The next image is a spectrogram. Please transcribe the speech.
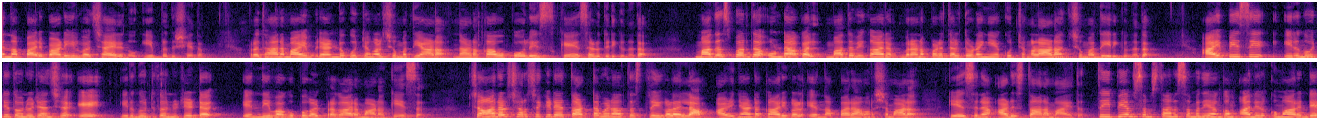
എന്ന പരിപാടിയിൽ വച്ചായിരുന്നു ഈ പ്രതിഷേധം. പ്രധാനമായും രണ്ട് കുറ്റങ്ങൾ ചുമത്തിയാണ് നടക്കാവ് പോലീസ് കേസെടുത്തിരിക്കുന്നത്. മതസ്പർദ്ധ ഉണ്ടാക്കൽ മതവികാരം വ്രണപ്പെടുത്തൽ തുടങ്ങിയ കുറ്റങ്ങളാണ് ചുമത്തിയിരിക്കുന്നത്. ഐ പി സി ഇരുന്നൂറ്റി തൊണ്ണൂറ്റഞ്ച് എ ഇരുന്നൂറ്റി തൊണ്ണൂറ്റിയെട്ട് എന്നീ വകുപ്പുകൾ പ്രകാരമാണ് കേസ്. ചാനൽ ചർച്ചയ്ക്കിടെ തട്ടമിടാത്ത സ്ത്രീകളെല്ലാം അഴിഞ്ഞാട്ടക്കാരികൾ എന്ന പരാമർശമാണ് കേസിന് അടിസ്ഥാനമായത്. സി പി എം സംസ്ഥാന സമിതി അംഗം അനിൽകുമാറിന്റെ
